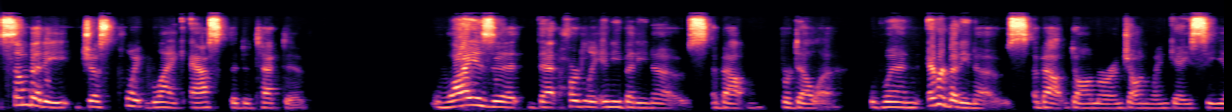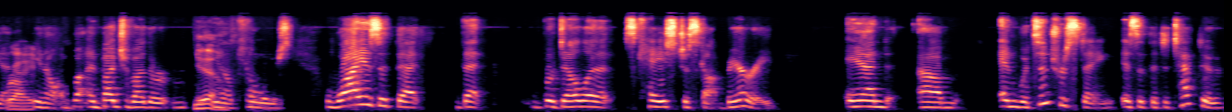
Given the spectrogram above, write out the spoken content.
somebody just point blank asked the detective why is it that hardly anybody knows about Berdella when everybody knows about Dahmer and John Wayne Gacy and Right. you know a, a bunch of other Yeah. you know killers? Why is it that that Berdella's case just got buried? And um, and what's interesting is that the detective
